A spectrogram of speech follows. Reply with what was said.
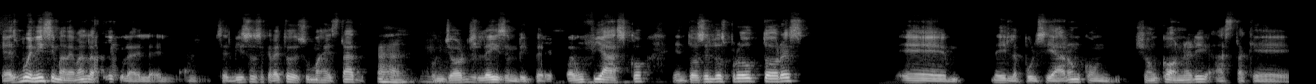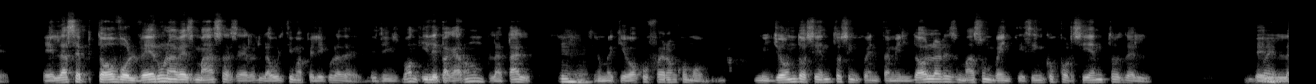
es buenísima además la película, el, Servicio Secreto de Su Majestad, con George Lazenby, pero fue un fiasco. Entonces los productores eh, la pulsearon con Sean Connery hasta que él aceptó volver una vez más a hacer la última película de, James Bond y le pagaron un platal. Si no me equivoco, fueron como 1.250.000 dólares más un 25% del, del,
